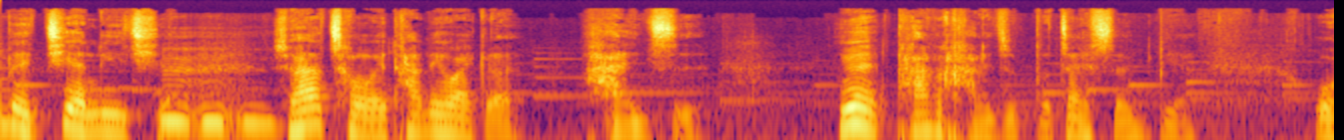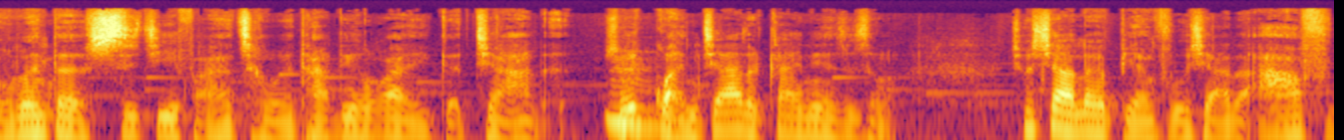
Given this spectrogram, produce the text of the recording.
被建立起来，所以他成为他另外一个孩子，因为他的孩子不在身边，我们的司机反而成为他另外一个家人。所以管家的概念是什么？就像那个蝙蝠侠的阿福，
